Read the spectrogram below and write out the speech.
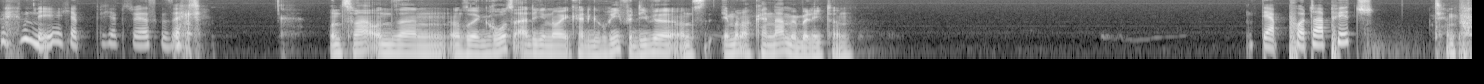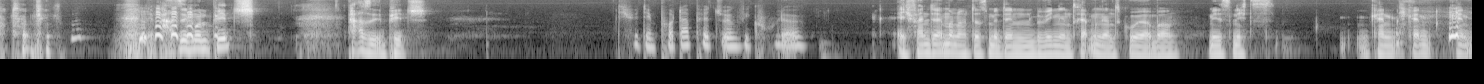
an. Nee, ich habe ich hab's zuerst gesagt. Und zwar unseren, unsere großartige neue Kategorie, für die wir uns immer noch keinen Namen überlegt haben. Der Potter-Pitch. Der Potter Der Parsimon-Pitch. Puzzle-Pitch. Ich finde den Potter-Pitch irgendwie cooler. Ich fand ja immer noch das mit den bewegenden Treppen ganz cool, aber mir ist nichts, kein, kein, kein,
